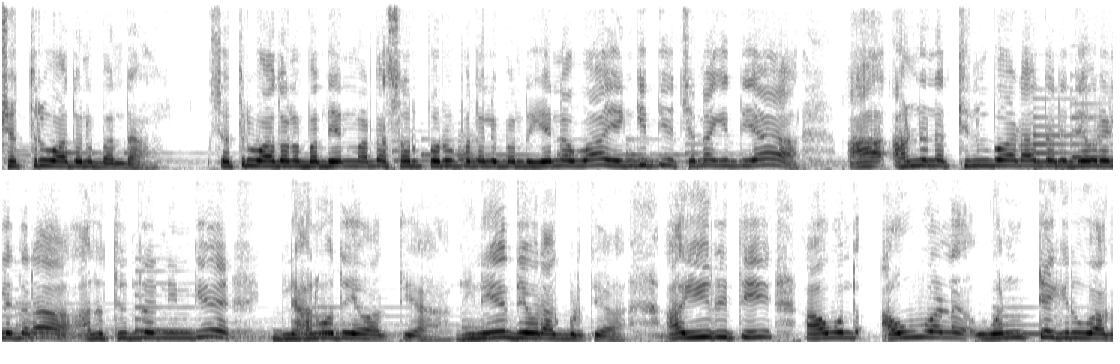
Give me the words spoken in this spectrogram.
ಶತ್ರುವಾದನು ಬಂದ. ಶತ್ರುವಾದನು ಬಂದು ಏನು ಮಾಡ್ದ? ಸರ್ಪ ರೂಪದಲ್ಲಿ ಬಂದು, ಏನವ್ವ, ಹೆಂಗಿದ್ದೀಯ? ಚೆನ್ನಾಗಿದ್ದೀಯಾ? ಆ ಹಣ್ಣನ್ನು ತಿನ್ಬೇಡ ಅಂತಾನೆ ದೇವ್ರು ಹೇಳಿದಾರ. ಅದು ತಿಂದರೆ ನಿನಗೆ ಜ್ಞಾನೋದಯವಾಗ್ತೀಯ? ನೀನೇ ದೇವರಾಗ್ಬಿಡ್ತೀಯ? ಆ ಈ ರೀತಿ ಆ ಒಂದು ಅವಳ ಒಂಟಿಯಾಗಿರುವಾಗ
